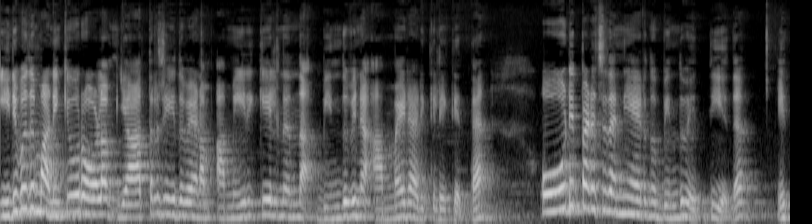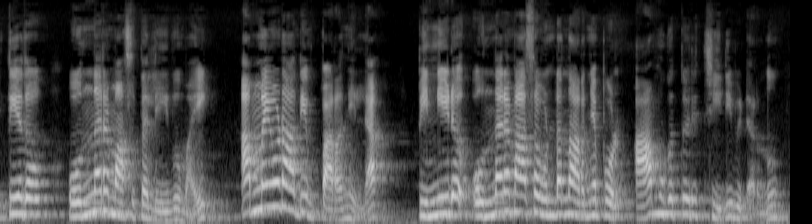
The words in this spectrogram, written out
ഇരുപത് മണിക്കൂറോളം യാത്ര ചെയ്തു വേണം അമേരിക്കയിൽ നിന്ന് ബിന്ദുവിന് അമ്മയുടെ അടുക്കിലേക്ക് എത്താൻ. ഓടിപ്പടച്ച് തന്നെയായിരുന്നു ബിന്ദു എത്തിയത്. എത്തിയതോ ഒന്നര മാസത്തെ ലീവുമായി. അമ്മയോട് ആദ്യം പറഞ്ഞില്ല. പിന്നീട് ഒന്നര മാസം ഉണ്ടെന്ന് അറിഞ്ഞപ്പോൾ ആ മുഖത്തൊരു ചിരി വിടർന്നു.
